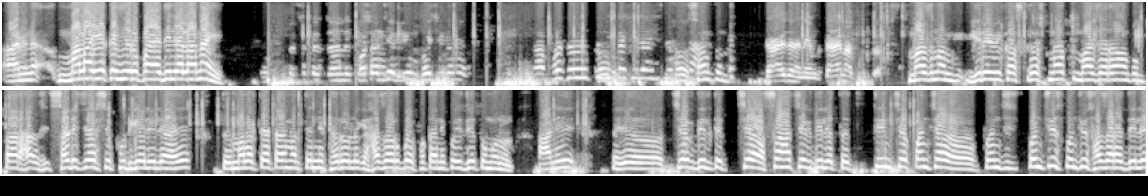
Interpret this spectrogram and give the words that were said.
आणि मला एकही रुपया दिलेला नाही. हो. काय झालं नेमकं? काय ना तुमचं? माझं नाव गिरे विकास कृष्णात माझ्या रानातून तार हा साडेचारशे फूट गेलेले आहे. तर मला त्या टायमाला त्यांनी ठरवलं की हजार रुपये फुटाने पैसे देतो म्हणून. आणि चेक दिले ते चे- सहा चेक दिले तर तीन चेक पंचा पंचवीस पंचवीस पंचवीस हजारात दिले.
